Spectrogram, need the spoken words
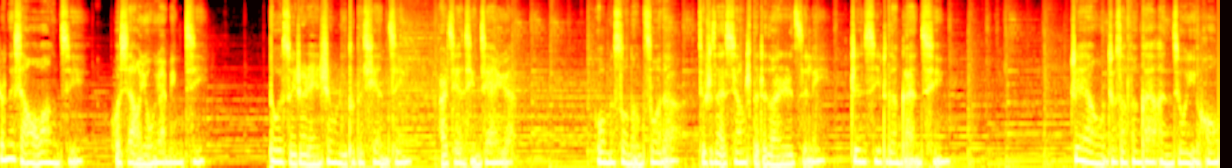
让你想要忘记或想要永远铭记，都会随着人生旅途的前进而渐行渐远。我们所能做的，就是在相识的这段日子里珍惜这段感情。这样，就算分开很久以后，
